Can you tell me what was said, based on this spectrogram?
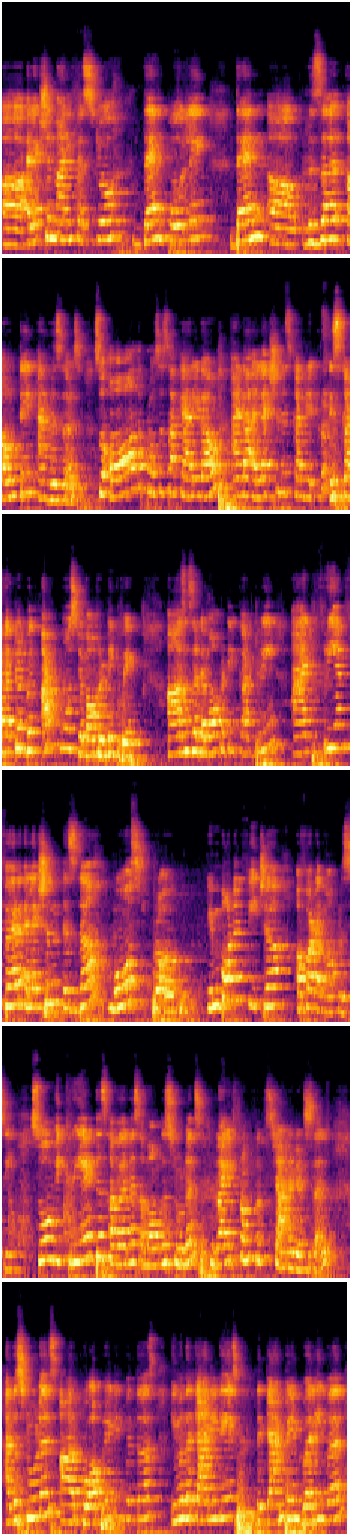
uh, election manifesto, then polling, then uh, result counting and results. So all the process are carried out and our election is, con- is conducted with utmost democratic way. Ours is a democratic country and free and fair election is the most important feature of our democracy. So we create this awareness among the students right from fifth standard itself. And the students are cooperating with us, even the candidates, they campaign very well.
